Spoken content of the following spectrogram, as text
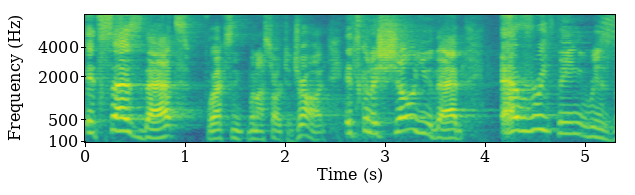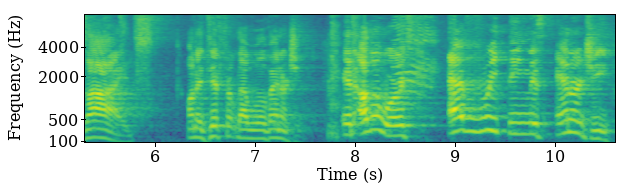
it says that, well, actually, when I start to draw it, it's going to show you that everything resides on a different level of energy. In other words, everything is energy.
